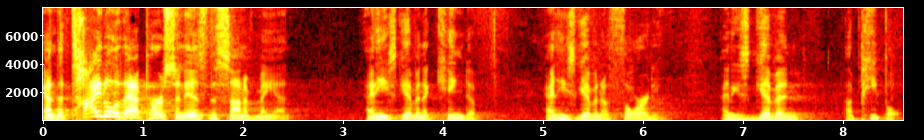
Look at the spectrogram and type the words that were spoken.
and the title of that person is the Son of Man. And he's given a kingdom, and he's given authority, and he's given a people.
